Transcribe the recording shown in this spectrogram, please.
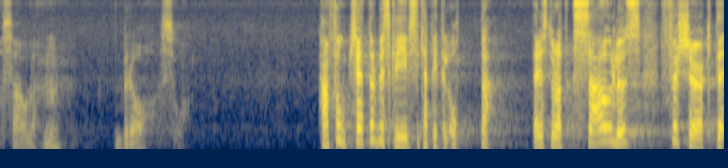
Och Saul, mm, bra så. Han fortsätter och beskrivs i kapitel 8 där det står att Saulus försökte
